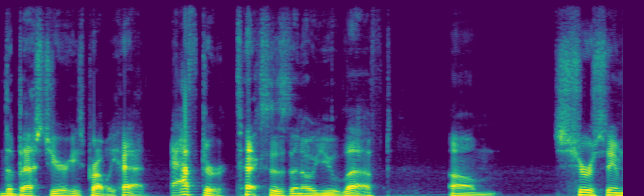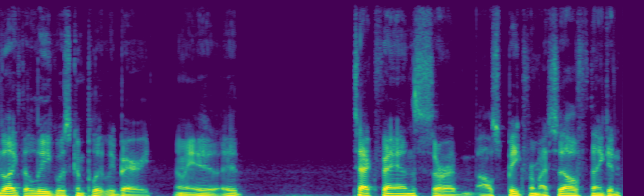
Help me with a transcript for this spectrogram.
the best year he's probably had after Texas and OU left. Um, sure seemed like the league was completely buried. I mean, it, it Tech fans, or I'll speak for myself, thinking,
